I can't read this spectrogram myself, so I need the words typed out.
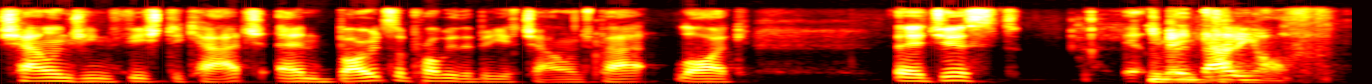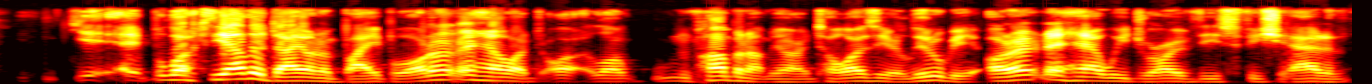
challenging fish to catch, and boats are probably the biggest challenge. Pat, like they're just. You mean they- cutting off? Yeah, but like the other day on a bait ball, I don't know how I, I like I'm pumping up my own tires here a little bit. I don't know how we drove this fish out of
